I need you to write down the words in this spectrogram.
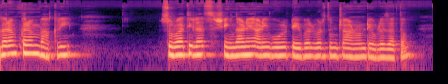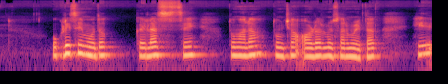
गरम गरम भाकरी सुरुवातीलाच शेंगदाणे आणि गूळ टेबलवर तुमच्या आणून ठेवलं जातं. उकडीचे मोदक कैलासचे तुम्हाला तुमच्या ऑर्डरनुसार मिळतात. हे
